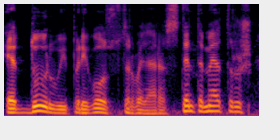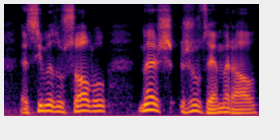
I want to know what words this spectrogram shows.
É duro e perigoso trabalhar a 70 metros acima do solo, mas José Amaral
